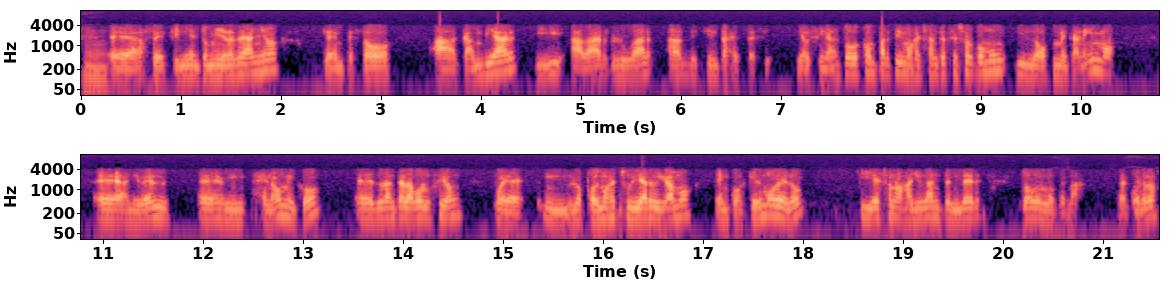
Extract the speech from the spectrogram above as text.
mm. eh, hace 500 millones de años que empezó a cambiar y a dar lugar a distintas especies. Y al final todos compartimos ese antecesor común y los mecanismos eh, a nivel em, genómico durante la evolución, pues mm, los podemos estudiar, digamos, en cualquier modelo y eso nos ayuda a entender todos los demás. ¿de acuerdo?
